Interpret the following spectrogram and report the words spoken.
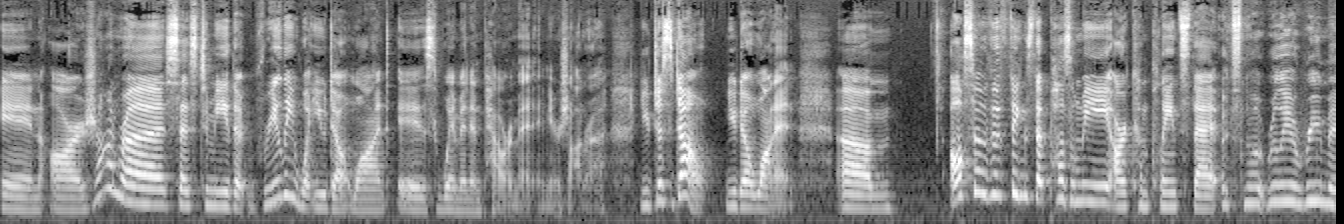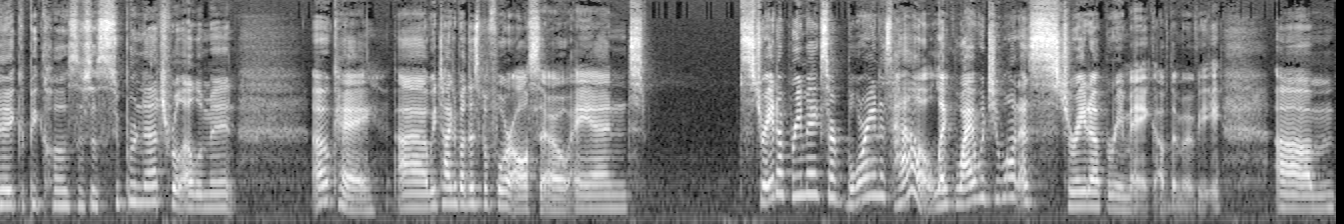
in our genre says to me that really what you don't want is women empowerment in your genre. You just don't. You don't want it. Um, also, the things that puzzle me are complaints that it's not really a remake because there's a supernatural element. Okay, uh, we talked about this before also, and straight up remakes are boring as hell. Like, why would you want a straight up remake of the movie? Um,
